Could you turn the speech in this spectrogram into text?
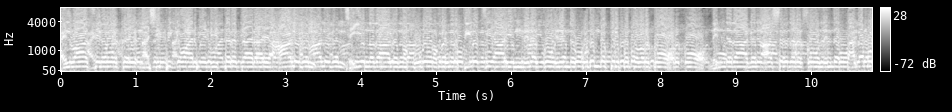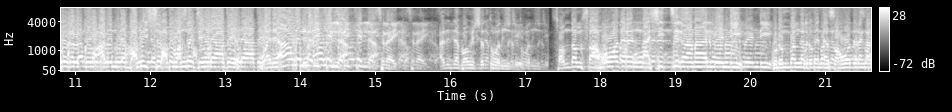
അയൽവാസികളെയൊക്കെ നശിപ്പിക്കുവാൻ വേണ്ടി ഇത്തരക്കാരായ ആളുകൾ ചെയ്യുന്നതാകുന്ന കൂടോത്രങ്ങൾ തീർച്ചയായും നിനക്കോ നിന്റെ കുടുംബത്തിൽപ്പെട്ടവർക്കോ നിന്റേതാകുന്ന ആശ്രിതർക്കോ നിന്റെ തലമുറകൾക്കോ അതിന്റെ ഭവിഷ്യത്ത് വന്നു ചേരാതെ ഒരാളും മരിക്കില്ല. അതിന്റെ ഭവിഷ്യത്ത് വന്നു സ്വന്തം സഹോദരൻ നശിച്ചു കാണാൻ വേണ്ടി കുടുംബങ്ങൾ തന്നെ സഹോദരങ്ങൾ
